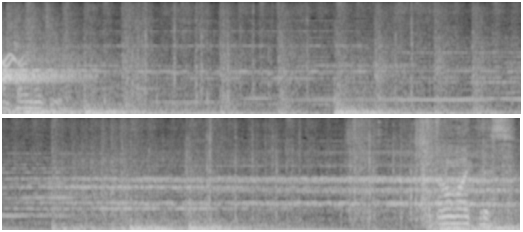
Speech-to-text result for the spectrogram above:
I'm coming with you. I don't like this.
